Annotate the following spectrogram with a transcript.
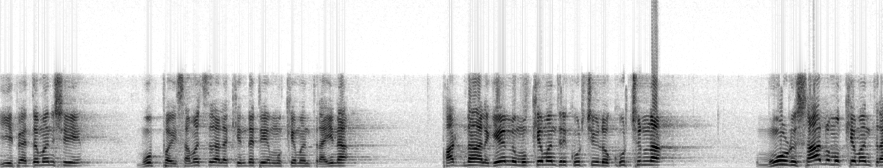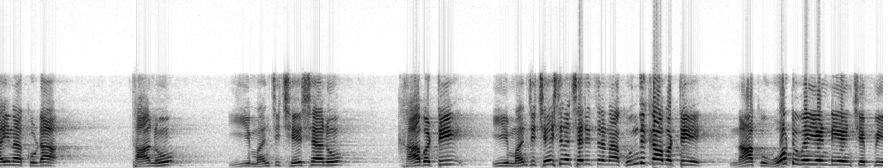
ఈ పెద్ద మనిషి ముప్పై సంవత్సరాల కిందటే ముఖ్యమంత్రి అయినా పద్నాలుగేళ్ళు ముఖ్యమంత్రి కుర్చీలో కూర్చున్నా మూడు సార్లు ముఖ్యమంత్రి అయినా కూడా తాను ఈ మంచి చేశాను కాబట్టి ఈ మంచి చేసిన చరిత్ర నాకు ఉంది కాబట్టి నాకు ఓటు వేయండి అని చెప్పి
